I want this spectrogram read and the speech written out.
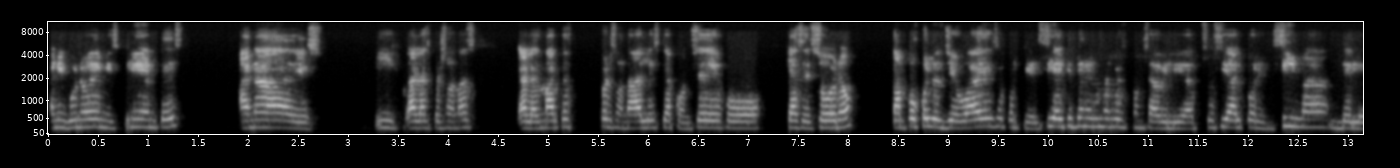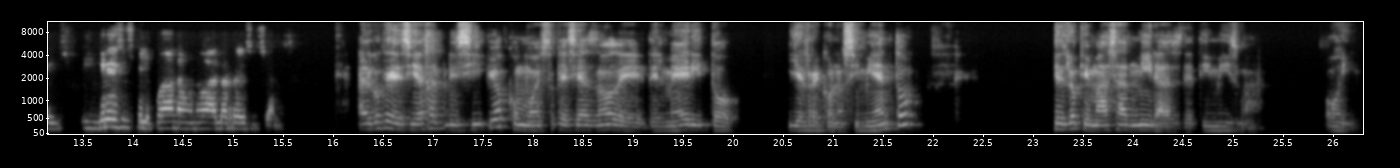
a ninguno de mis clientes a nada de eso. Y a las personas, a las marcas personales que aconsejo, que asesoro, tampoco los llevo a eso porque sí hay que tener una responsabilidad social por encima de los ingresos que le puedan a uno dar las redes sociales. Algo que decías al principio, como esto que decías, ¿no? De, del mérito y el reconocimiento, ¿qué es lo que más admiras de ti misma hoy?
